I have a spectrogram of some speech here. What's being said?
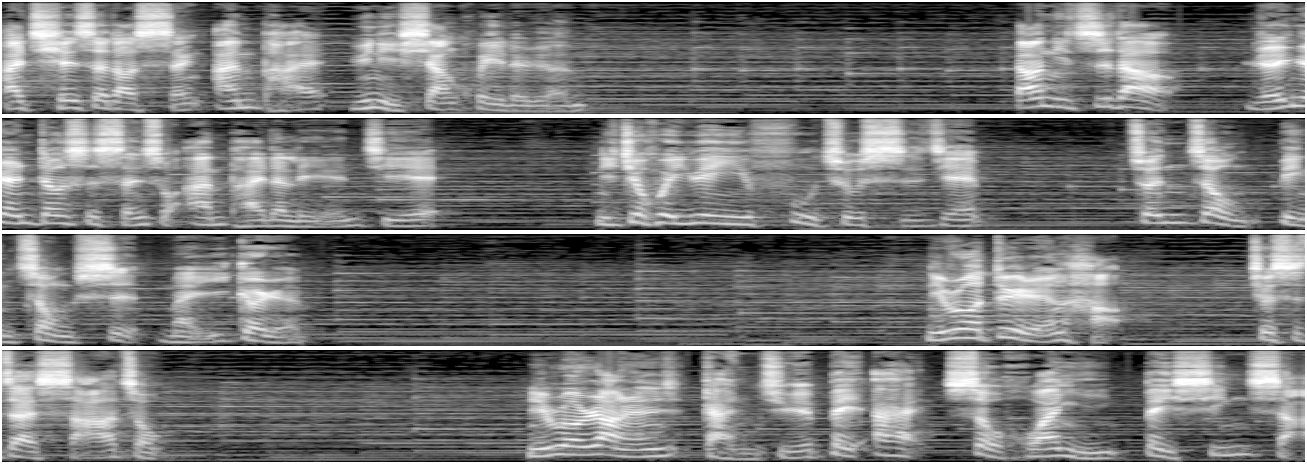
还牵涉到神安排与你相会的人。当你知道人人都是神所安排的连接，你就会愿意付出时间，尊重并重视每一个人。你若对人好，就是在撒种；你若让人感觉被爱、受欢迎、被欣赏，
